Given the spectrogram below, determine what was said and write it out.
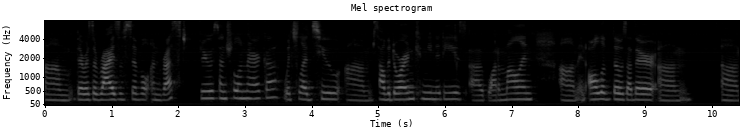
um, there was a rise of civil unrest through Central America, which led to um, Salvadoran communities, uh, Guatemalan, um, and all of those other um, um,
